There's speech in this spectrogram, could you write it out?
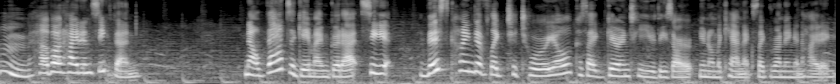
Hmm, how about hide and seek then? Now that's a game I'm good at. See, This kind of like tutorial, because I guarantee you these are, you know, mechanics like running and hiding.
